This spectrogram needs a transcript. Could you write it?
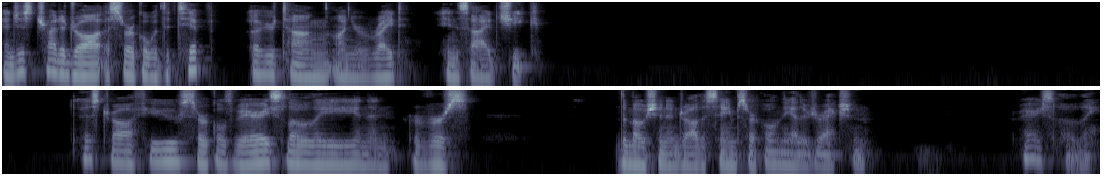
And just try to draw a circle with the tip of your tongue on your right inside cheek. Just draw a few circles very slowly and then reverse the motion and draw the same circle in the other direction. Very slowly.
